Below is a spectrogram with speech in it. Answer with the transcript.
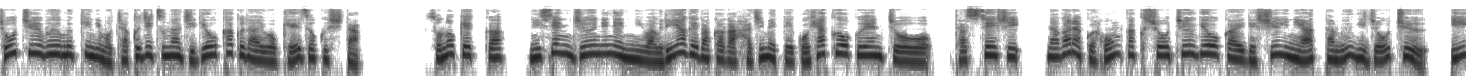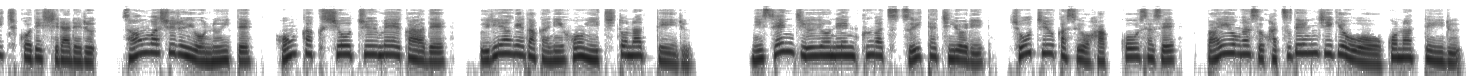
焼酎ブーム期にも着実な事業拡大を継続した。その結果、2012年には売上高が初めて500億円超を達成し、長らく本格焼酎業界で首位にあった麦焼酎、イーチコで知られる3和種類を抜いて本格焼酎メーカーで売上高日本一となっている。2014年9月1日より焼酎カスを発酵させ、バイオガス発電事業を行っている。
